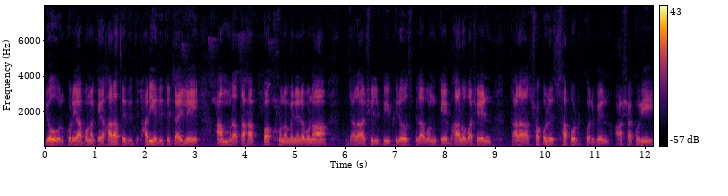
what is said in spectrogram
জোর করে আপনাকে হারাতে দিতে, হারিয়ে দিতে চাইলে আমরা তাহা কখনো মেনে নেব না। যারা শিল্পী ফিরোজ প্লাবনকে ভালোবাসেন, তারা সকলে সাপোর্ট করবেন, আশা করি।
